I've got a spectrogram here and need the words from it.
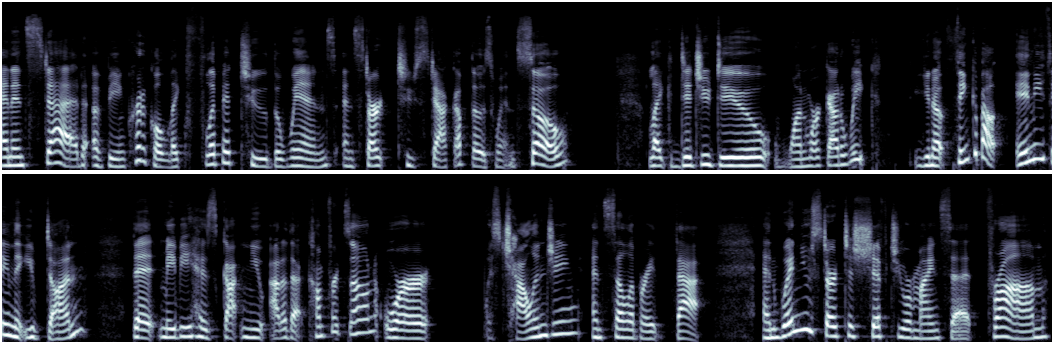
And instead of being critical, like flip it to the wins and start to stack up those wins. So like, did you do one workout a week? You know, think about anything that you've done that maybe has gotten you out of that comfort zone or was challenging and celebrate that. And when you start to shift your mindset from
